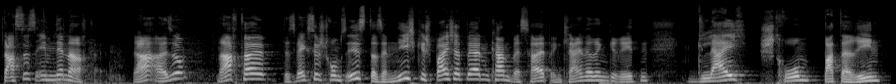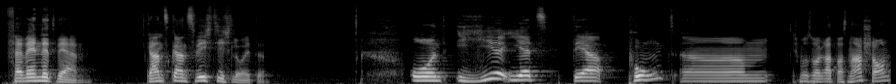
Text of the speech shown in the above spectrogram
Das ist eben der Nachteil. Ja, also Nachteil des Wechselstroms ist, dass er nicht gespeichert werden kann, weshalb in kleineren Geräten Gleichstrombatterien verwendet werden. Ganz, ganz wichtig, Leute. Und hier jetzt der Punkt, ähm, ich muss mal gerade was nachschauen.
